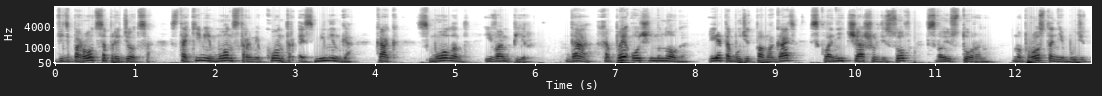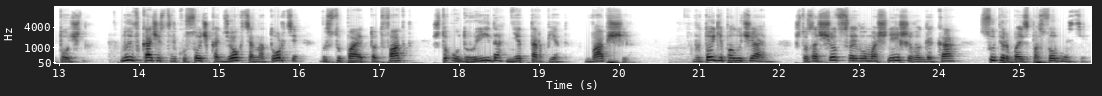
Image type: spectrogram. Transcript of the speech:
Ведь бороться придется с такими монстрами контр-эсмининга, как Смоланд и Вампир. Да, ХП очень много, и это будет помогать склонить чашу весов в свою сторону, но просто не будет точно. Ну и в качестве кусочка дегтя на торте выступает тот факт, что у друида нет торпед. Вообще. В итоге получаем, что за счет своего мощнейшего ГК супербоеспособности,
